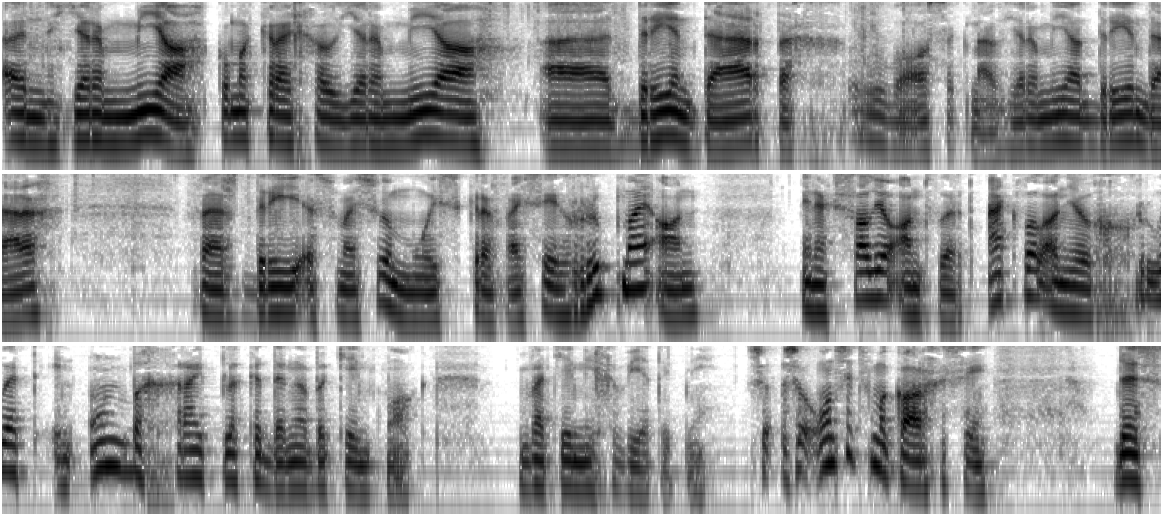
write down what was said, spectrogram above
in Jeremia. Kom ek kry gou Jeremia uh 33 o waar's ek nou? Jeremia 33 vers 3 is vir my so mooi skrif. Hy sê roep my aan en ek sal jou antwoord. Ek wil aan jou groot en onbegryplike dinge bekend maak wat jy nie geweet het nie. So so ons het vir mekaar gesê dis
